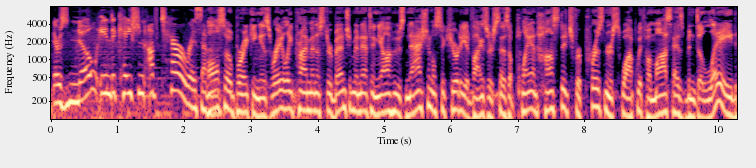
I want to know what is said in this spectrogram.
there's no indication of terrorism. Also breaking Israeli Prime Minister Benjamin Netanyahu's national security advisor says a planned hostage for prisoner swap with Hamas has been delayed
